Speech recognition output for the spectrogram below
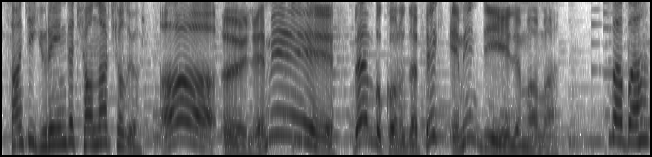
sanki yüreğinde çanlar çalıyor. Aa, öyle mi? Ben bu konuda pek emin değilim ama. Baba,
